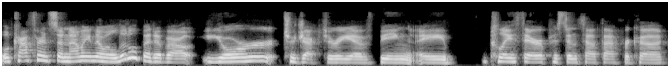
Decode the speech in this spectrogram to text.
Well, Kathryn, so now we know a little bit about your trajectory of being a play therapist in South Africa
